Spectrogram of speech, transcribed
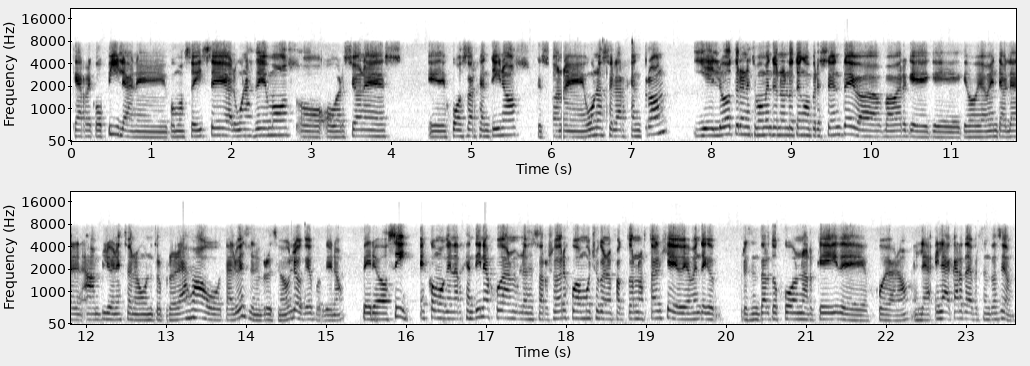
que recopilan, eh, como se dice, algunas demos o, o versiones eh, de juegos argentinos, que son, eh, uno es el Argentron y el otro en este momento no lo tengo presente, va, va a haber que, que- que obviamente hablar en amplio en esto en algún otro programa o tal vez en el próximo bloque, ¿por qué no? Pero sí, es como que en Argentina juegan, los desarrolladores juegan mucho con el factor nostalgia y obviamente que presentar tu juego en un arcade eh, juega, ¿no? Es la, es la carta de presentación.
